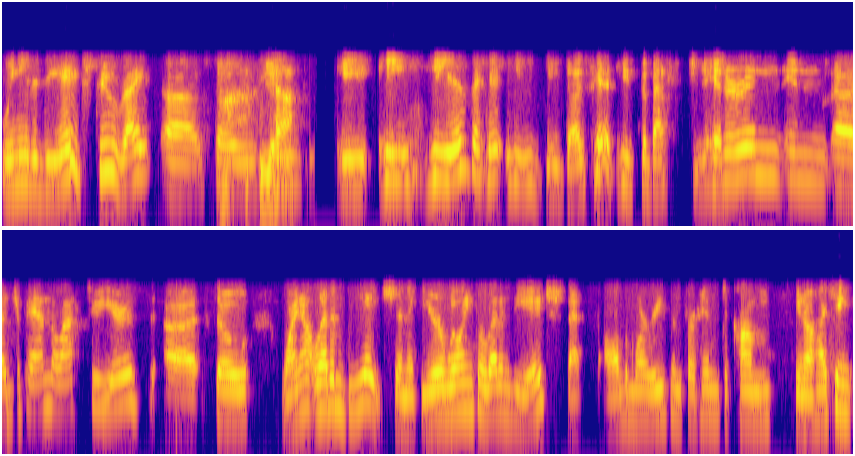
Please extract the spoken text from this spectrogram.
we need a DH too, right? Uh, so yeah. He he he is a hit. He he does hit. He's the best hitter in in uh, Japan the last two years. Uh, so why not let him DH? And if you're willing to let him DH, that's all the more reason for him to come. You know, I think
